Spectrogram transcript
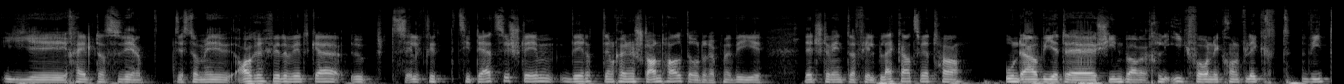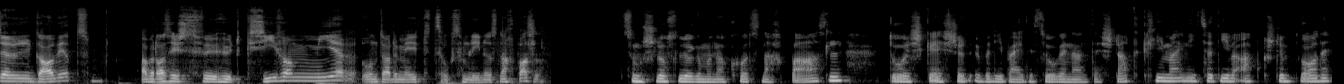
je kälter es wird, desto mehr Angriff wieder wird geben, ob das Elektrizitätssystem wird dem können standhalten oder ob man wie letzten Winter viel Blackouts wird haben und auch wie der scheinbar ein bisschen eingefahrene Konflikt weitergehen wird. Aber das ist es für heute von mir und damit zurück zum Linus nach Basel. Zum Schluss schauen wir noch kurz nach Basel. Da ist gestern über die beiden sogenannten Stadtklimainitiativen abgestimmt worden.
